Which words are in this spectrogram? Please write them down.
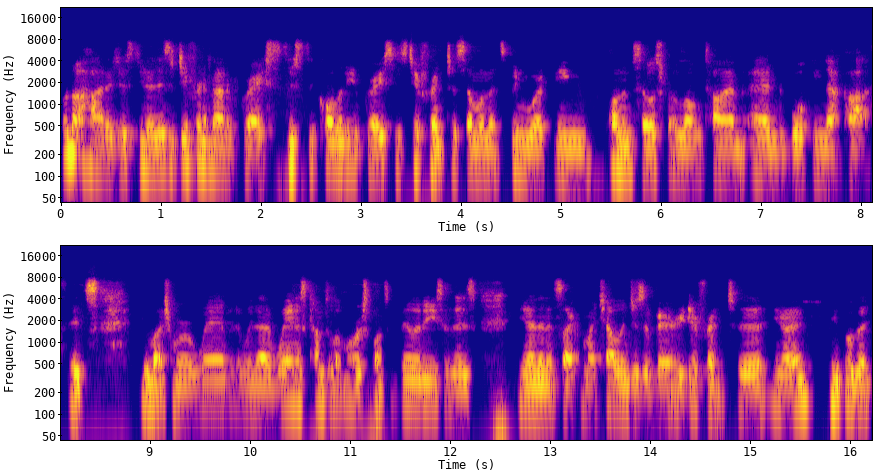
well, not harder, just you know, there's a different amount of grace. Just the quality of grace is different to someone that's been working on themselves for a long time and walking that path. It's you're much more aware, but then when that awareness comes a lot more responsibility. So there's, you know, then it's like my challenges are very different to you know people that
